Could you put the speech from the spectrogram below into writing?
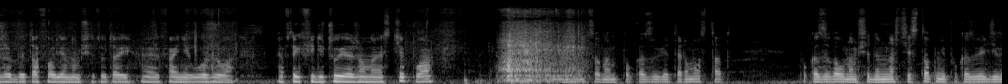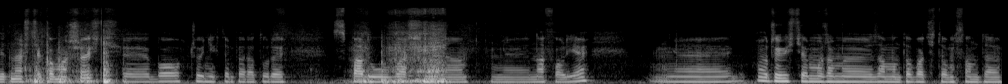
żeby ta folia nam się tutaj fajnie ułożyła. Ja w tej chwili czuję, że ona jest ciepła, co nam pokazuje termostat. Pokazywał nam 17 stopni, pokazuje 19,6, e, bo czujnik temperatury spadł właśnie na, e, na folię. E, Oczywiście możemy zamontować tą sondę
